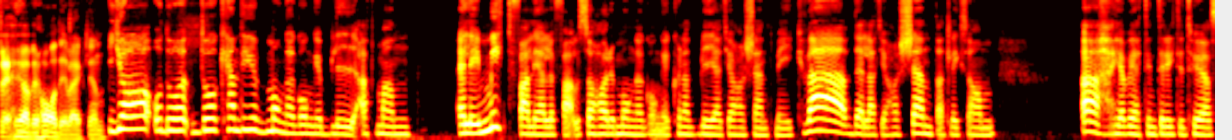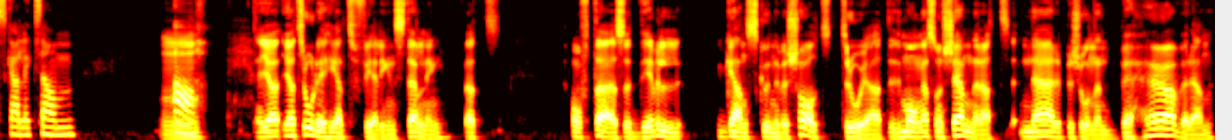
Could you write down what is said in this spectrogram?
behöver ha det verkligen. Ja, och då, då kan det ju många gånger bli att man, eller i mitt fall i alla fall, så har det många gånger kunnat bli att jag har känt mig kvävd eller att jag har känt att liksom, ah, jag vet inte riktigt hur jag ska liksom, Mm. ah, Jag, jag tror det är helt fel inställning. För att ofta, alltså det är väl ganska universalt tror jag, att det är många som känner att när personen behöver en,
